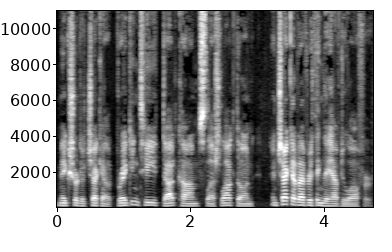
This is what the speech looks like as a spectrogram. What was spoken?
Make sure to check out breakingt.com slash locked on and check out everything they have to offer.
